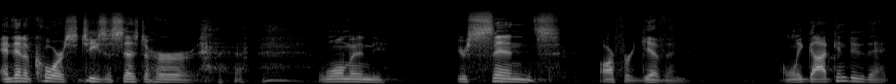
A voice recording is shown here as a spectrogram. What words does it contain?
And then, of course, Jesus says to her, Woman, your sins are forgiven. Only God can do that.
